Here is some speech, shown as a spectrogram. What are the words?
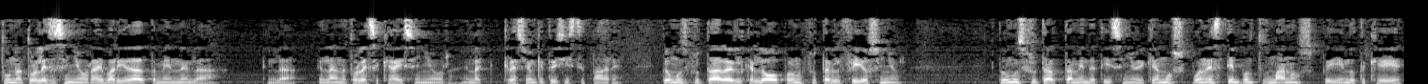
tu naturaleza, Señor, hay variedad también en la, en la, en la naturaleza que hay, Señor, en la creación que tú hiciste, Padre. Podemos disfrutar el calor, podemos disfrutar el frío, Señor. Podemos disfrutar también de ti, Señor. Y queremos poner este tiempo en tus manos pidiéndote que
